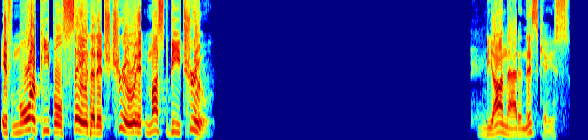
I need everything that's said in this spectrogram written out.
if more people say that it's true, it must be true. And beyond that, in this case,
